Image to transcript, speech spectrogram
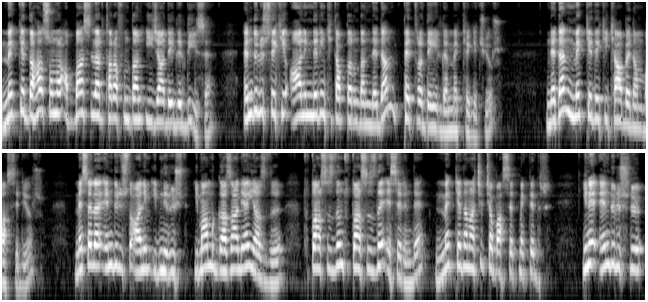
Mekke daha sonra Abbasiler tarafından icat edildi ise Endülüs'teki alimlerin kitaplarından neden Petra değil de Mekke geçiyor? Neden Mekke'deki Kabe'den bahsediyor? Mesela Endülüslü alim İbn Rüşd, İmam Gazali'ye yazdığı Tutarsızlığın Tutarsızlığı eserinde Mekke'den açıkça bahsetmektedir. Yine Endülüslü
